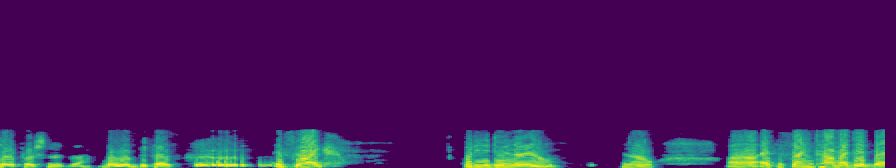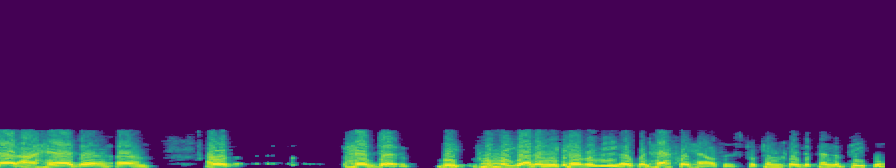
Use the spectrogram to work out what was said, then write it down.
chairperson of the board because it's like, what do you do now? You know, uh, at the same time I did that, I had uh, um, I had uh, we, when we got in recovery, we opened halfway houses for chemically dependent people,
